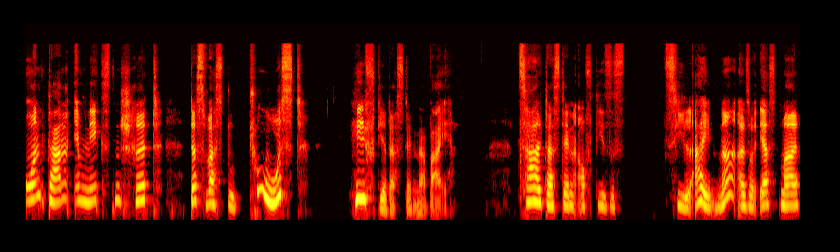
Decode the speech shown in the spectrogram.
und dann im nächsten Schritt, das, was du tust, hilft dir das denn dabei? Zahlt das denn auf dieses Ziel ein? Ne? Also erstmal,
